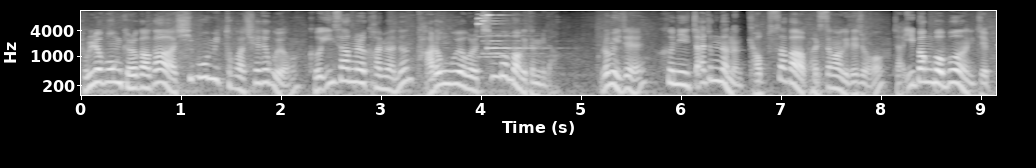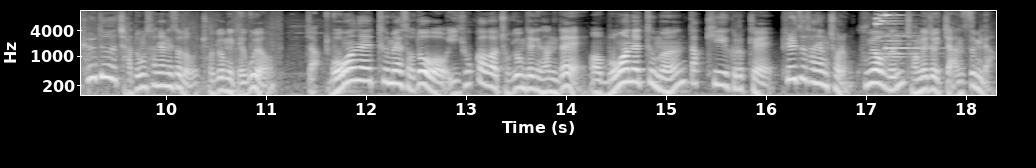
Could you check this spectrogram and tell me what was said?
돌려본 결과가 15m가 최대고요. 그 이상을 가면은 다른 구역을 침범하게 됩니다 그러면 이제 흔히 짜증나는 겹사가 발생하게 되죠. 자 이 방법은 이제 필드 자동 사냥에서도 적용이 되고요. 자 몽환의 틈에서도 이 효과가 적용되긴 한데 어, 몽환의 틈은 딱히 그렇게 필드 사냥처럼 구역은 정해져 있지 않습니다.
